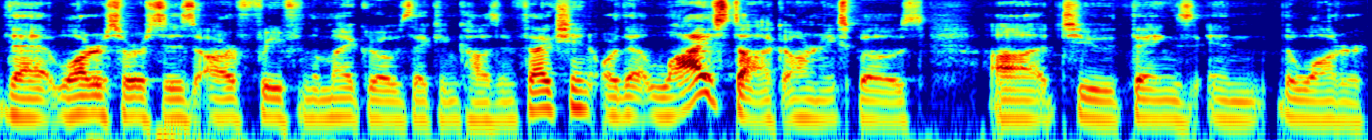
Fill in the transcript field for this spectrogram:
that water sources are free from the microbes that can cause infection or that livestock aren't exposed uh, to things in the water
